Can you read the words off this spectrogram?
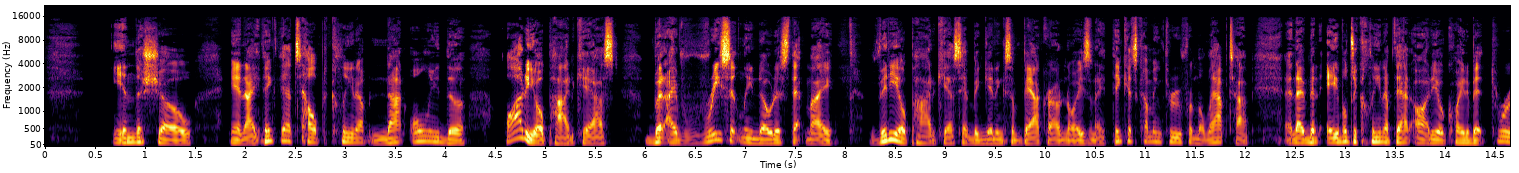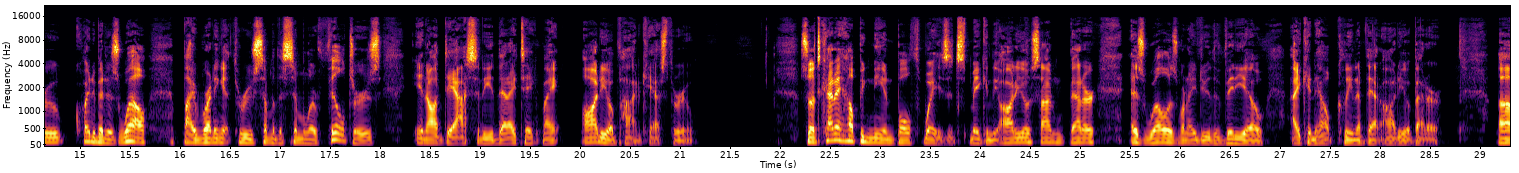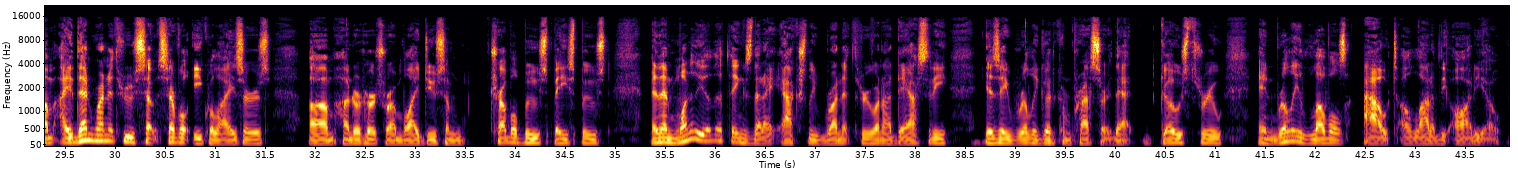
in the show. And I think that's helped clean up not only the audio podcast, but I've recently noticed that my video podcasts have been getting some background noise and I think it's coming through from the laptop and I've been able to clean up that audio quite a bit through quite a bit as well by running it through some of the similar filters in Audacity that I take my audio podcast through. So it's kind of helping me in both ways. It's making the audio sound better as well as when I do the video, I can help clean up that audio better. Um, I then run it through se- several equalizers, um, 100 hertz rumble. I do some treble boost, bass boost. And then one of the other things that I actually run it through on Audacity is a really good compressor that goes through and really levels out a lot of the audio.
